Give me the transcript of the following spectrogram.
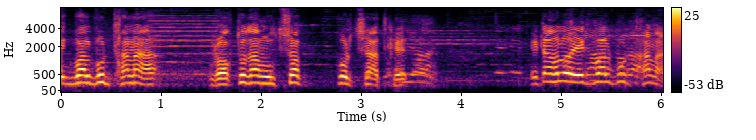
একবালপুর থানা রক্তদান উৎসব করছে আজকে। এটা হলো একবালপুর থানা।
